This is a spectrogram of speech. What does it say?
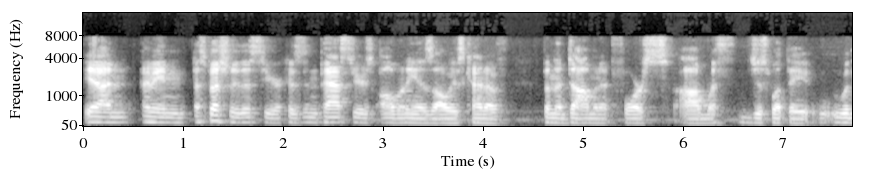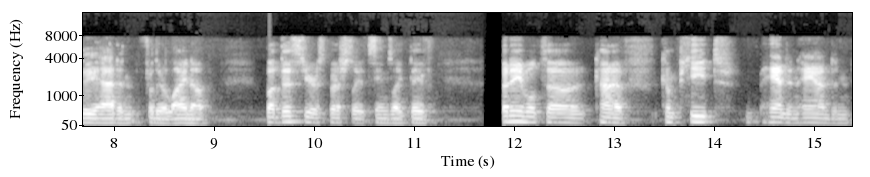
Yeah, and I mean, especially this year, because in past years, Albany has always kind of been the dominant force um, with just what they what they had in, for their lineup. But this year, especially, it seems like they've been able to kind of compete hand in hand, and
